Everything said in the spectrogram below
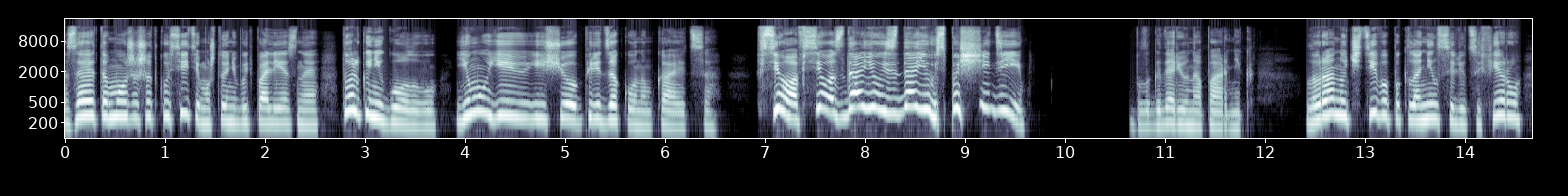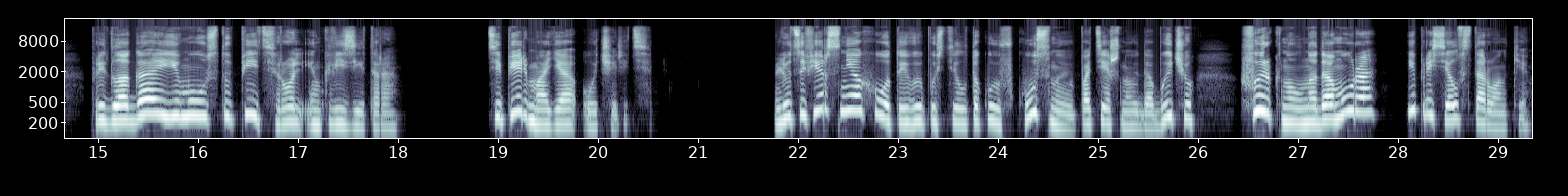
За это можешь откусить ему что-нибудь полезное, только не голову, ему ею еще перед законом каяться. Все, все, сдаюсь, сдаюсь, пощади!» «Благодарю, напарник». Лоран учтиво поклонился Люциферу, предлагая ему уступить роль инквизитора. «Теперь моя очередь». Люцифер с неохотой выпустил такую вкусную, потешную добычу, фыркнул на Дамура и присел в сторонке.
